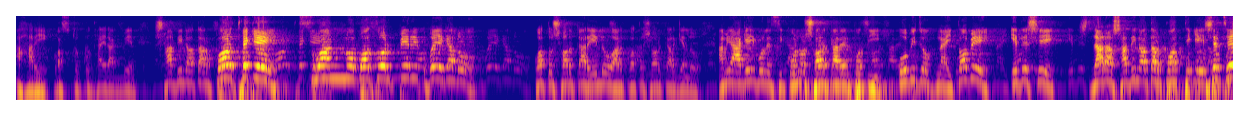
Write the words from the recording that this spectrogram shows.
আহারে কষ্ট কোথায় রাখবেন? স্বাধীনতার পর থেকে চুয়ান্ন বছর পেরে হয়ে গেল। কত সরকার এলো আর কত সরকার গেল। আমি আগেই বলেছি, কোন সরকারের প্রতি অভিযোগ নাই। তবে এদেশে যারা স্বাধীনতার পর থেকে এসেছে,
